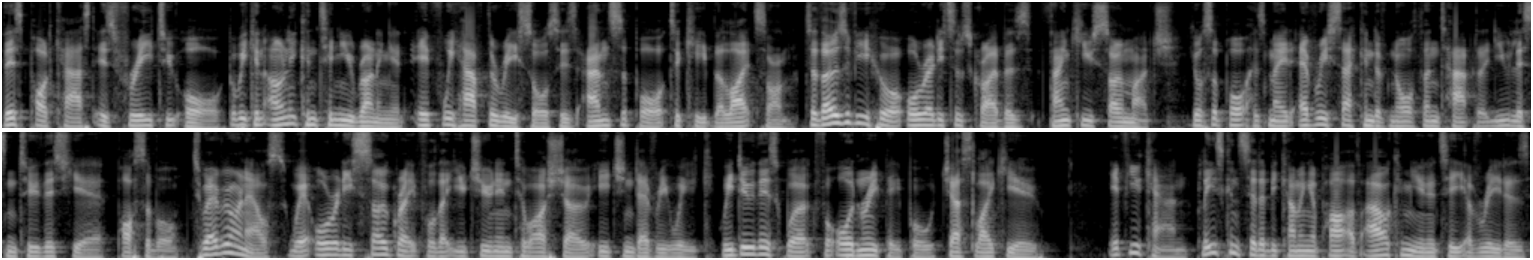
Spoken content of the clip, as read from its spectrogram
this podcast is free to all, but we can only continue running it if we have the resources and support to keep the lights on. To those of you who are already subscribers, thank you so much. Your support has made every second of North Untapped that you listen to this year possible. To everyone else, we're already so grateful that you tune into our show each and every week. We do this work for ordinary people just like you. If you can, please consider becoming a part of our community of readers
